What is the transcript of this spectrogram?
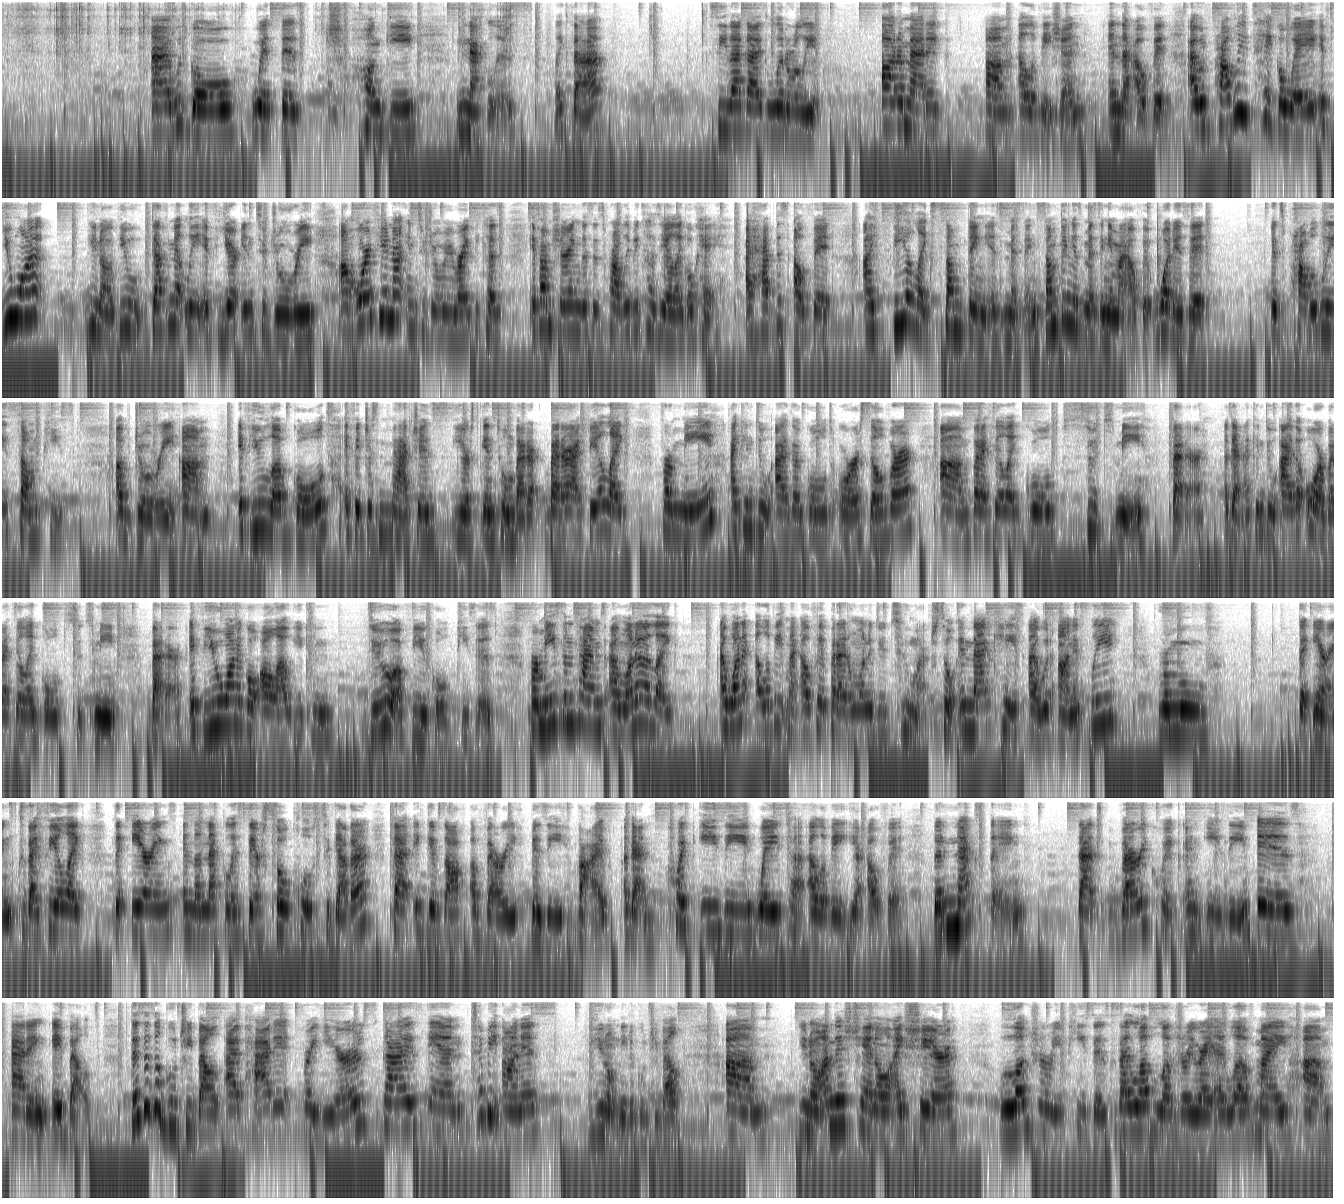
i would go with this chunky necklace like that. See that guys? Literally automatic um, elevation in the outfit. I would probably take away if you want you know if you definitely if you're into jewelry um, or if you're not into jewelry right? Because if i'm sharing this it's probably because you're like okay i have this outfit. I feel like something is missing. Something is missing in my outfit. What is it? It's probably some piece of jewelry. Um if you love gold if it just matches your skin tone better better i feel like for me i can do either gold or silver. Um, but i feel like gold suits me better. Again i can do either or but i feel like gold suits me better. If you want to go all out you can do a few gold pieces. For me sometimes i want to like i want to elevate my outfit but i don't want to do too much. So in that case i would honestly remove the earrings because I feel like the earrings and the necklace they're so close together that it gives off a very busy vibe. Again quick easy way to elevate your outfit. The next thing that's very quick and easy is adding a belt. This is a gucci belt. I've had it for years guys and to be honest you don't need a gucci belt. Um you know on this channel i share luxury pieces because I love luxury, right? I love my um,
